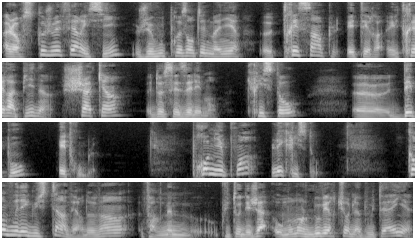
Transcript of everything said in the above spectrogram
Alors ce que je vais faire ici, je vais vous présenter de manière euh, très simple et, très rapide chacun de ces éléments. Cristaux, euh, dépôt et trouble. Premier point, les cristaux. Quand vous dégustez un verre de vin, enfin même plutôt déjà au moment de l'ouverture de la bouteille,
